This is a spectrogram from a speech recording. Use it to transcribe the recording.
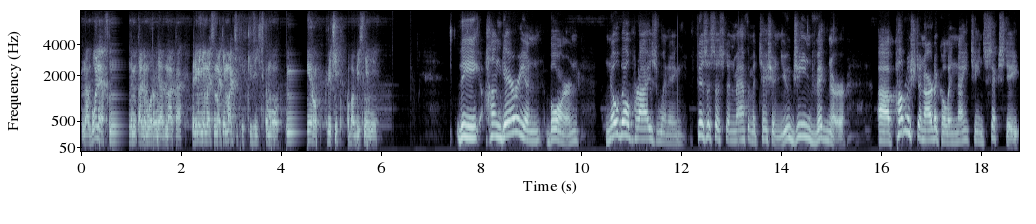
На более фундаментальном уровне, однако, применимость математики к физическому миру кричит об объяснении. The Hungarian born Nobel Prize winning physicist and mathematician Eugene Wigner uh, published an article in 1960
